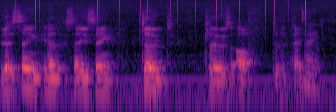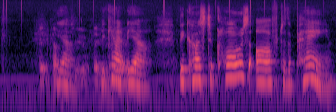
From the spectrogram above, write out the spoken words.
Is that saying, in other, say you're saying, don't close off to the pain Right. that comes yeah, to you? You you can't, yeah, because to close off to the pain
